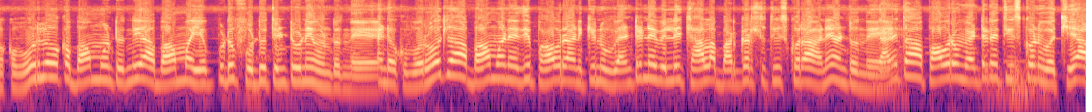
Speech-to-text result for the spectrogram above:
ఒక ఊర్లో ఒక బామ్మ ఉంటుంది. ఆ బామ్మ ఎప్పుడు ఫుడ్ తింటూనే ఉంటుంది. అండ్ ఒక రోజు ఆ బామ్మ అనేది పావురానికి నువ్వు వెంటనే వెళ్ళి చాలా బర్గర్స్ తీసుకురా అని అంటుంది. దానితో ఆ పావురం వెంటనే తీసుకొని వచ్చి ఆ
